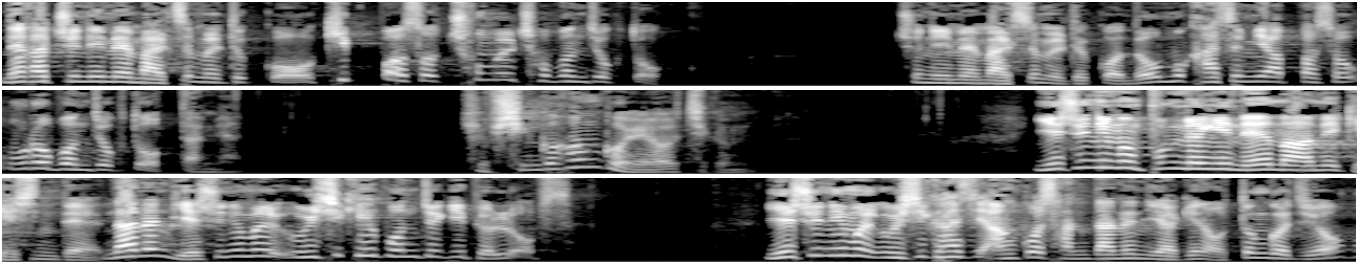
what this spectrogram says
내가 주님의 말씀을 듣고 기뻐서 춤을 춰본 적도 없고 주님의 말씀을 듣고 너무 가슴이 아파서 울어본 적도 없다면 심각한 거예요, 지금. 예수님은 분명히 내 마음에 계신데 나는 예수님을 의식해 본 적이 별로 없어요. 예수님을 의식하지 않고 산다는 이야기는 어떤 거죠?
